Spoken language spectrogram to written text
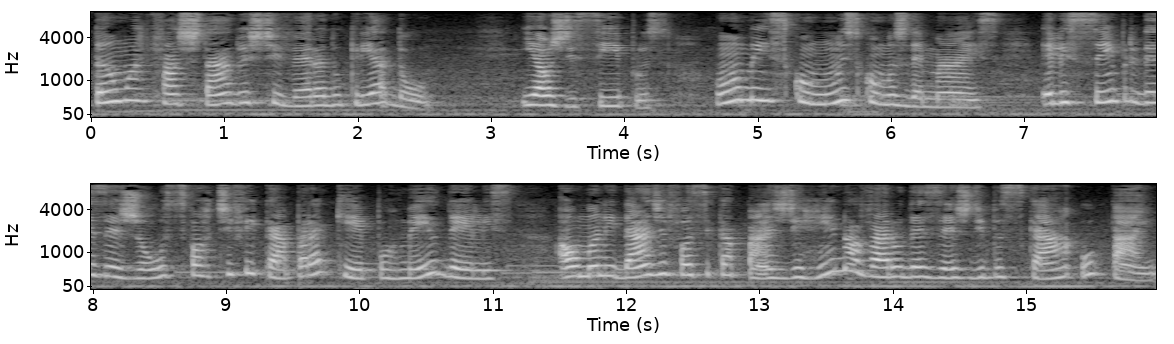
tão afastado estivera do Criador. E aos discípulos, homens comuns como os demais, ele sempre desejou os fortificar para que, por meio deles, a humanidade fosse capaz de renovar o desejo de buscar o Pai.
